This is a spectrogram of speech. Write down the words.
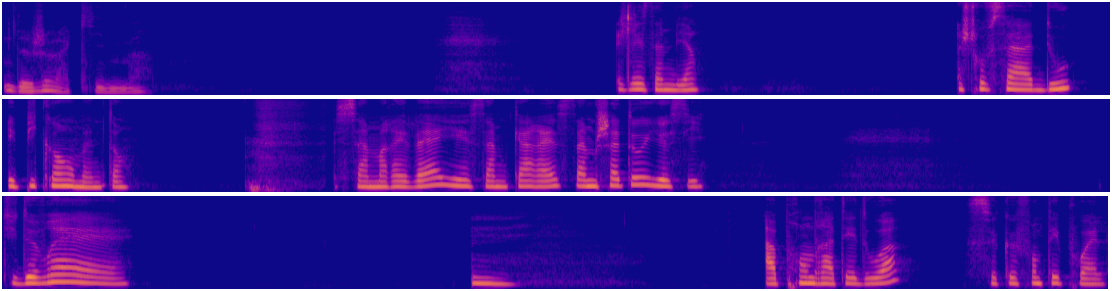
de Joachim. Je les aime bien. Je trouve ça doux et piquant en même temps. ça me réveille et ça me caresse, ça me chatouille aussi. Tu devrais... Hmm. apprendre à tes doigts ce que font tes poils.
